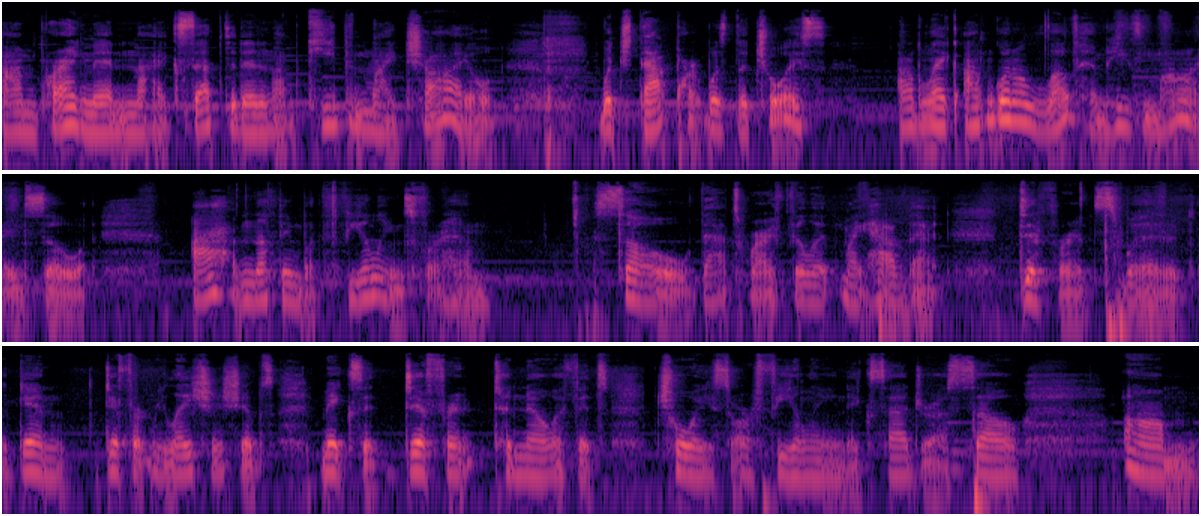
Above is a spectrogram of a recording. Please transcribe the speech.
I'm pregnant and I accepted it and I'm keeping my child, which that part was the choice, I'm like, I'm going to love him. He's mine. So I have nothing but feelings for him. So that's where I feel it might have that difference where, again, different relationships makes it different to know if it's choice or feeling, etc. So, um,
